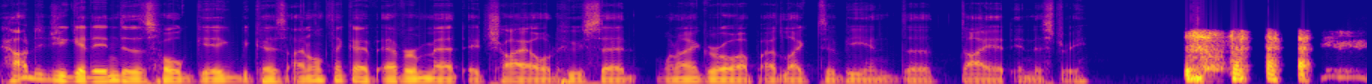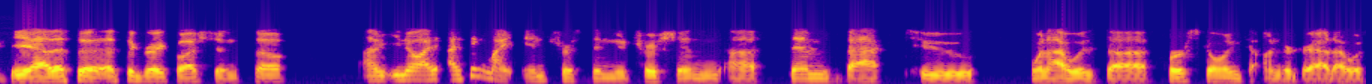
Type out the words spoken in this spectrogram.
how did you get into this whole gig? Because I don't think I've ever met a child who said, when I grow up, I'd like to be in the diet industry. yeah, that's a, that's a great question. So, um, you know, I, I, think my interest in nutrition uh, stems back to when I was uh, first going to undergrad. I was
